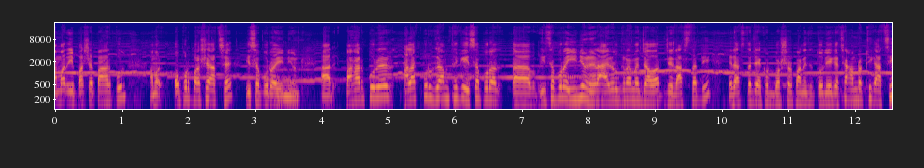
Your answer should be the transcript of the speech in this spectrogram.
আমার এই পাশে পাহাড়পুর আমার অপর পাশে আছে ইসাপুরা ইউনিয়ন। আর পাহাড়পুরের আলাকপুর গ্রাম থেকে ইসাপুরা ইসাপুরা ইউনিয়নের আইরল গ্রামে যাওয়ার যে রাস্তাটি, এই রাস্তাটি এখন বর্ষার পানিতে তলিয়ে গেছে। আমরা ঠিক আছি,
